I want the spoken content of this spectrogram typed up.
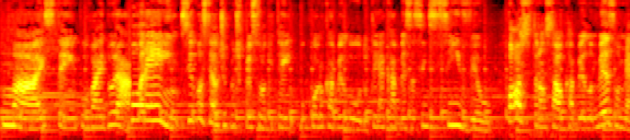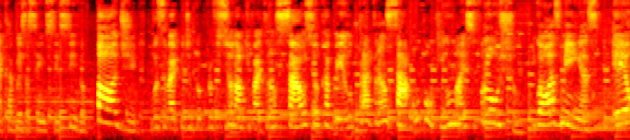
mais tempo vai durar. Porém, se você é o tipo de pessoa que tem o couro cabeludo, tem a cabeça sensível, posso trançar o cabelo mesmo minha cabeça sendo sensível? Pode. Você vai pedir pro profissional que vai trançar o seu cabelo para trançar um pouquinho mais frouxo. Igual as minhas. Eu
